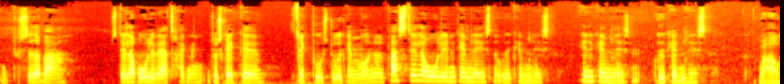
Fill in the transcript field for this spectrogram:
Du sidder bare stille og rolig vejrtrækning. Du skal ikke, øh, ikke puste ud gennem munden, eller bare stille og roligt ind gennem næsen og ud gennem næsen. Ind gennem næsen, ud gennem næsen. Wow.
